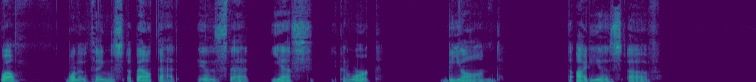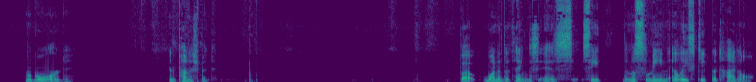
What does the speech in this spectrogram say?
Well, one of the things about that is that yes, you can work beyond the ideas of reward and punishment. But one of the things is see, the Muslimin at least keep the title,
